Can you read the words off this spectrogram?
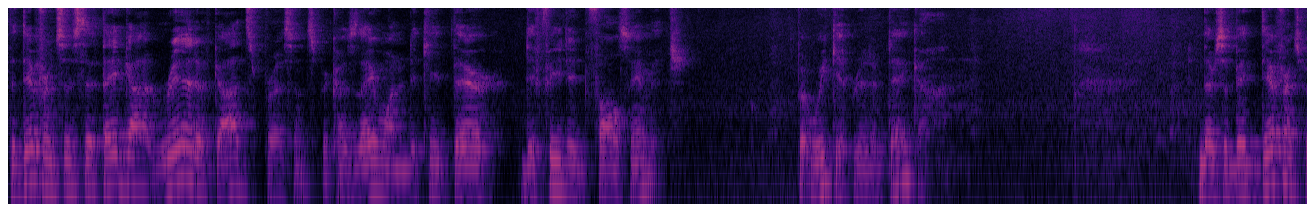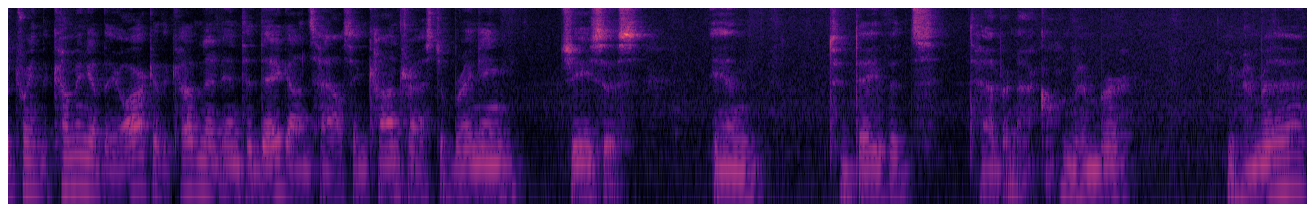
The difference is that they got rid of God's presence because they wanted to keep their defeated false image. But we get rid of Dagon. There's a big difference between the coming of the Ark of the Covenant into Dagon's house in contrast to bringing Jesus in to David's tabernacle. Remember? You remember that?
